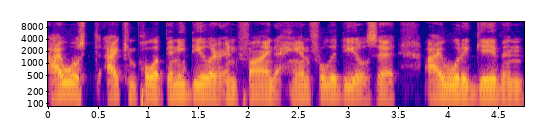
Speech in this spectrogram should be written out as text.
I will, I can pull up any dealer and find a handful of deals that I would have given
